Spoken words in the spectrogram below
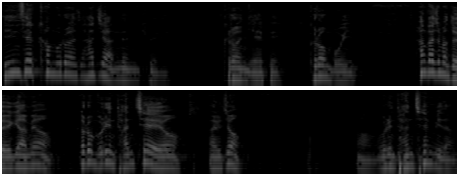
인색함으로 하지 않는 교회, 그런 예배, 그런 모임. 한 가지만 더 얘기하면 여러분 우린 단체예요. 알죠? 어, 우린 단체입니다.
